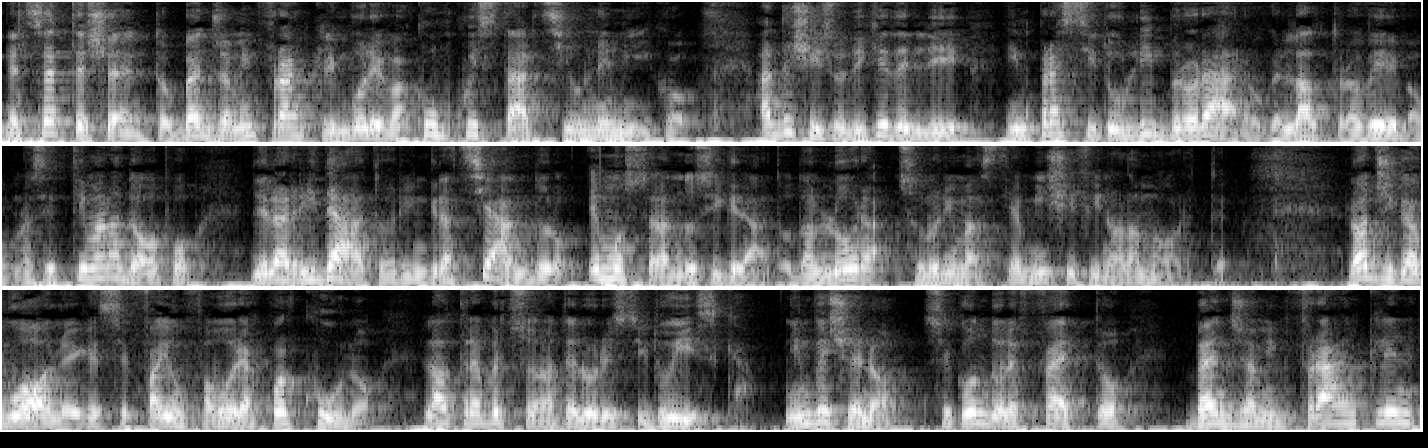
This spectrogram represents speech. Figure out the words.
Nel Settecento Benjamin Franklin voleva conquistarsi un nemico. Ha deciso di chiedergli in prestito un libro raro che l'altro aveva. Una settimana dopo gliel'ha ridato ringraziandolo e mostrandosi grato. Da allora sono rimasti amici fino alla morte. Logica vuole che se fai un favore a qualcuno, l'altra persona te lo restituisca. Invece no, secondo l'effetto Benjamin Franklin,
